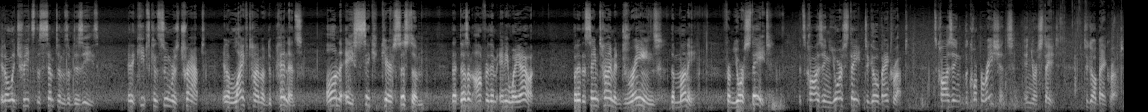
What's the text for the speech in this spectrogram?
It only treats the symptoms of disease. And it keeps consumers trapped in a lifetime of dependence on a sick care system that doesn't offer them any way out but at the same time it drains the money from your state. It's causing your state to go bankrupt. It's causing the corporations in your state to go bankrupt.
